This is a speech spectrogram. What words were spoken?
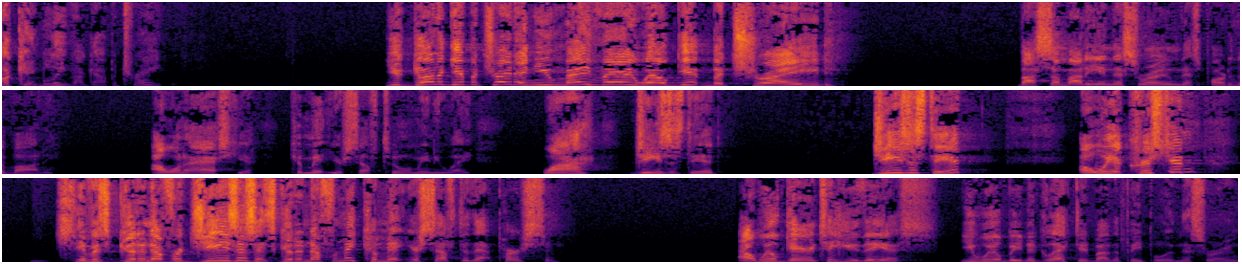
I can't believe I got betrayed. you're going to get betrayed, and you may very well get betrayed by somebody in this room that's part of the body. I want to ask you, commit yourself to them anyway. Why? Jesus did. Jesus did. Are we a Christian? If it's good enough for Jesus, it's good enough for me. Commit yourself to that person. I will guarantee you this you will be neglected by the people in this room.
